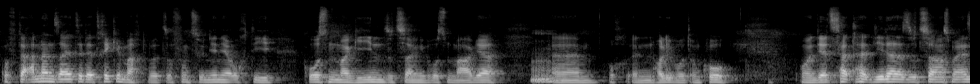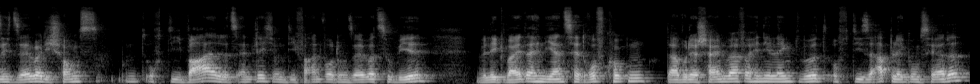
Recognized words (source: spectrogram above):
auf der anderen Seite der Trick gemacht wird. So funktionieren ja auch die großen Magien, sozusagen die großen Magier, mhm. ähm, auch in Hollywood und Co. Und jetzt hat halt jeder sozusagen aus meiner Sicht selber die Chance und auch die Wahl letztendlich und die Verantwortung selber zu wählen. Will ich weiterhin die ganze Zeit drauf gucken, da wo der Scheinwerfer hingelenkt wird, auf diese Ablenkungsherde,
